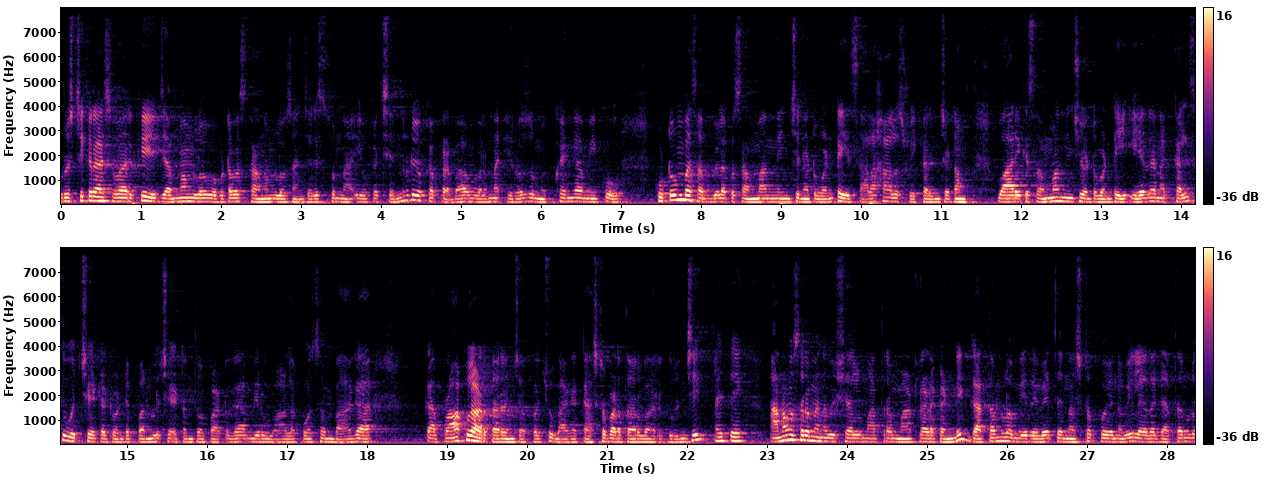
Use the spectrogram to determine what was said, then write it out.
వృశ్చిక రాశి వారికి జన్మంలో ఒకటవ స్థానంలో సంచరిస్తున్న ఈ యొక్క చంద్రుడి యొక్క ప్రభావం వలన ఈరోజు ముఖ్యంగా మీకు కుటుంబ సభ్యులకు సంబంధించినటువంటి సలహాలు స్వీకరించటం వారికి సంబంధించినటువంటి ఏదైనా కలిసి వచ్చేటటువంటి పనులు చేయటంతో పాటుగా మీరు వాళ్ళ కోసం బాగా ప్రాకులాడతారని చెప్పొచ్చు బాగా కష్టపడతారు వారి గురించి. అయితే అనవసరమైన విషయాలు మాత్రం మాట్లాడకండి. గతంలో మీరు ఏవైతే నష్టపోయినవి లేదా గతంలో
